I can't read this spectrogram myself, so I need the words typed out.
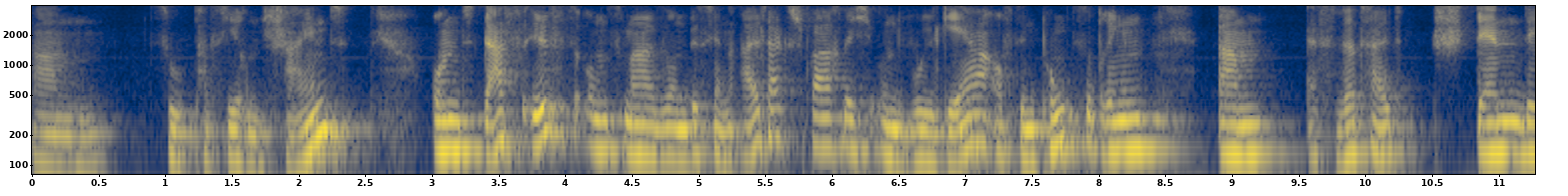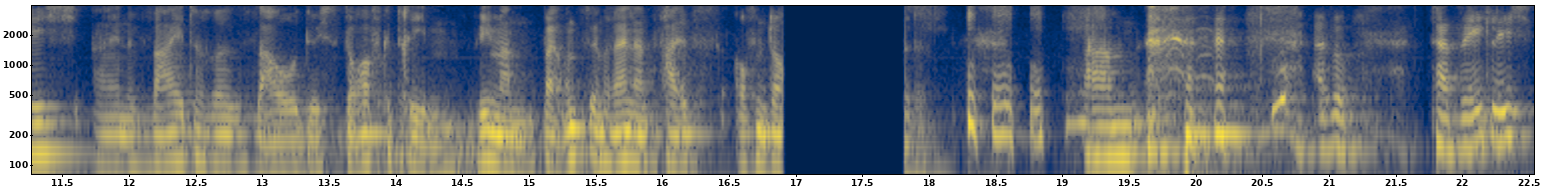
ähm, zu passieren scheint. Und das ist, um es mal so ein bisschen alltagssprachlich und vulgär auf den Punkt zu bringen, ähm, es wird halt ständig eine weitere Sau durchs Dorf getrieben, wie man bei uns in Rheinland-Pfalz auf dem Dorf. Ähm, also tatsächlich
